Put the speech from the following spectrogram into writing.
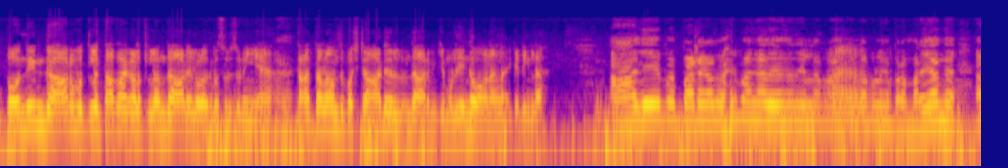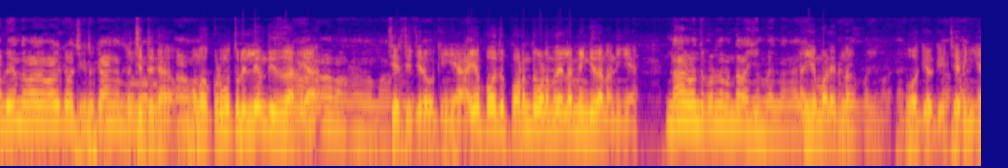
இப்போ வந்து இந்த ஆரம்பத்தில் தாத்தா காலத்தில் வந்து ஆடுகள் வளர்க்குற சொல்லி சொன்னீங்க. தாத்தாலாம் வந்து ஃபஸ்ட்டு ஆடுகள் வந்து ஆரம்பிக்கும் பொழுது எங்கே வாங்கினாங்களா கேட்டிங்களா? அது இப்போ பாட்ட காலத்தில் இருப்பாங்க அது எல்லாம் எல்லா பிள்ளைங்க பரம்பரையாக அந்த அப்படியே அந்த வளர்க்க வச்சுக்கிட்டு இருக்காங்கன்னு வச்சுட்டு. இருக்காங்க உங்கள் குடும்ப தொழிலே வந்து இதுதான் இல்லையா? சரி சரி சரி ஓகேங்க. ஐயா இப்போ வந்து பிறந்து வளர்ந்தது எல்லாமே இங்கே தானா நீங்கள் நாங்கள் வந்து பிறந்து வந்தால் ஐயமலை தாங்க. ஐயம்பாளையம் தான். ஓகே ஓகே சரிங்க.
